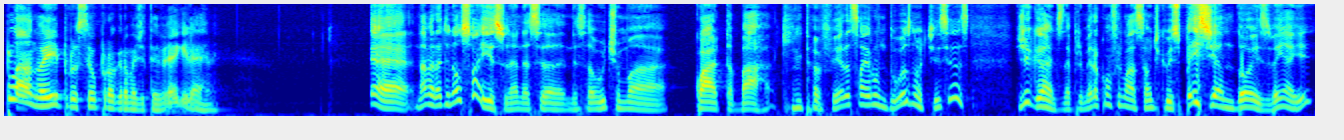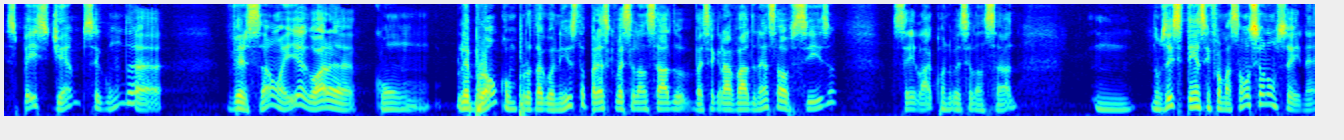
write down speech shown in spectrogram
plano aí para o seu programa de TV, Guilherme? É, na verdade não só isso, né? Nessa, nessa última quarta barra quinta-feira saíram duas notícias gigantes, né? Primeira confirmação de que o Space Jam 2 vem aí, Space Jam, segunda versão aí agora com LeBron como protagonista, parece que vai ser lançado, vai ser gravado nessa off-season, sei lá quando vai ser lançado. Hum, não sei se tem essa informação ou se eu não sei, né?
